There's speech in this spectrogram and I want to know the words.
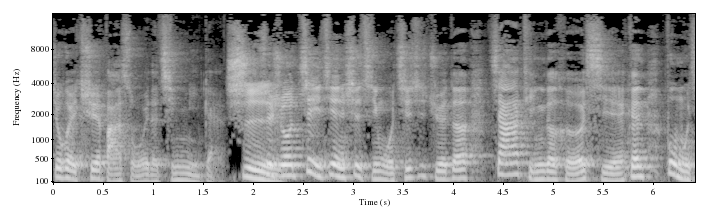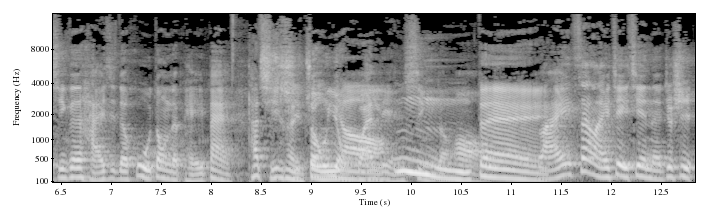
就会缺乏所谓的亲密感。是，所以说这件事情，我其实觉得家庭的和谐跟父母亲跟孩子的互动的陪伴，它其实都有关联性的哦。对，来再来这件呢，就是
